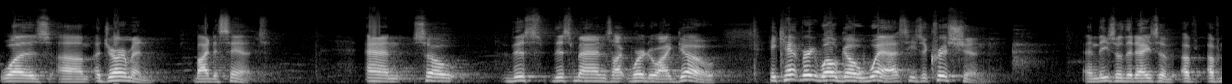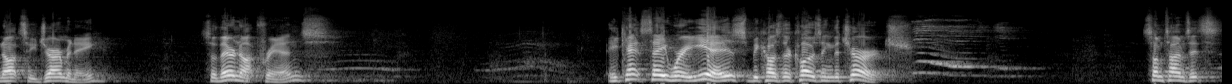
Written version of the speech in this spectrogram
was um, a German by descent. And so this, this man's like, Where do I go? He can't very well go west. He's a Christian. And these are the days of, of, of Nazi Germany. So they're not friends. He can't say where he is because they're closing the church. Sometimes it's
